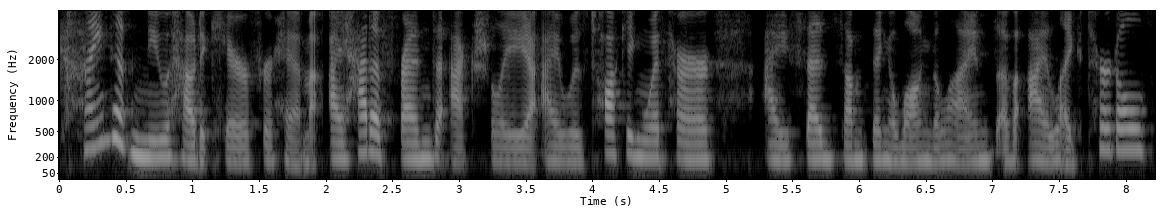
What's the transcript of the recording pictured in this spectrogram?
kind of knew how to care for him. I had a friend actually, I was talking with her. I said something along the lines of, I like turtles.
